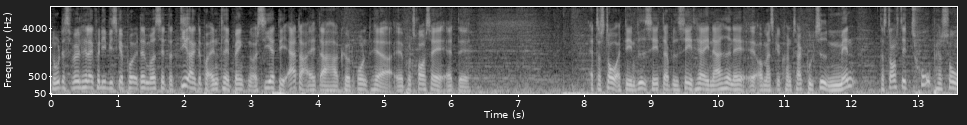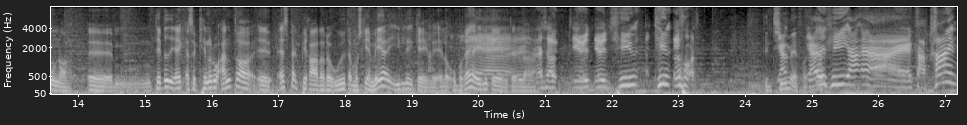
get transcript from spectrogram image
Nu er det selvfølgelig heller ikke, fordi vi skal på den måde sætte dig direkte på anklagebænken og sige, at det er dig, der har kørt rundt her, øh, på trods af, at, øh, at der står, at det er en hvid sæt, der er blevet set her i nærheden af, øh, og man skal kontakte politiet. Men der står også, det er to personer. Øh, det ved jeg ikke. Altså, kender du andre øh, asfaltpirater derude, der måske er mere illegale, eller opererer illegalt, eller... Altså, det er jo det er jo et team, team effort. Det er en time jeg, efter. jeg vil sige, jeg er øh, kaptajn,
